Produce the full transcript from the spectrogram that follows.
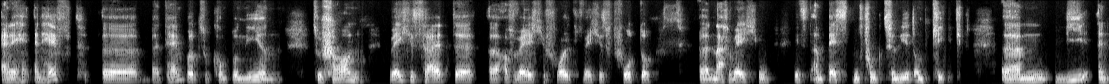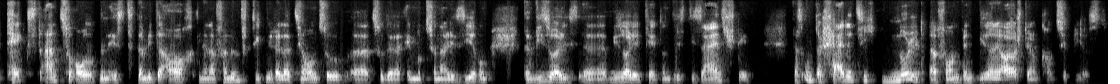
Eine, ein Heft äh, bei Tempo zu komponieren, zu schauen, welche Seite äh, auf welche folgt, welches Foto äh, nach welchem jetzt am besten funktioniert und kickt, ähm, wie ein Text anzuordnen ist, damit er auch in einer vernünftigen Relation zu, äh, zu der Emotionalisierung, der Visualis äh, Visualität und des Designs steht. Das unterscheidet sich null davon, wenn du eine Ausstellung konzipierst.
